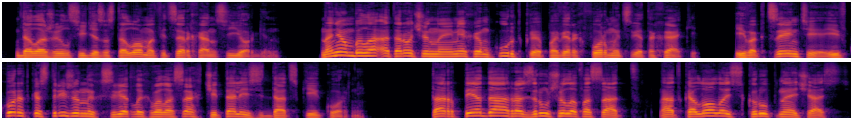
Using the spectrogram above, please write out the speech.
— доложил, сидя за столом, офицер Ханс Йорген. На нем была отороченная мехом куртка поверх формы цвета хаки. И в акценте, и в коротко стриженных светлых волосах читались датские корни. «Торпеда разрушила фасад. Откололась крупная часть».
